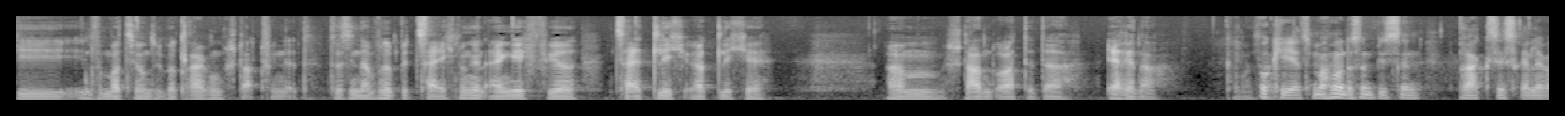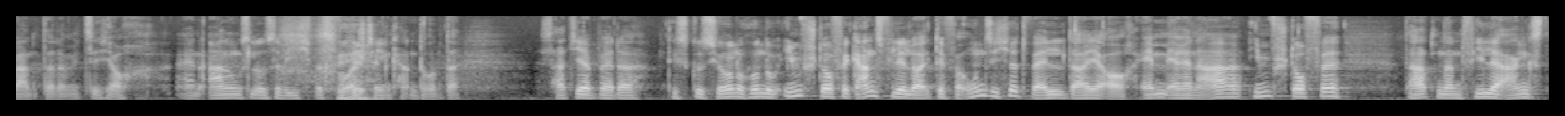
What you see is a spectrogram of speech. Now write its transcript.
die, Informationsübertragung stattfindet. Das sind einfach nur Bezeichnungen eigentlich für zeitlich-örtliche ähm, Standorte der RNA. Okay, jetzt machen wir das ein bisschen praxisrelevanter, damit sich auch ein Ahnungsloser wie ich was vorstellen kann darunter. Es hat ja bei der Diskussion rund um Impfstoffe ganz viele Leute verunsichert, weil da ja auch mRNA-Impfstoffe, da hatten dann viele Angst,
